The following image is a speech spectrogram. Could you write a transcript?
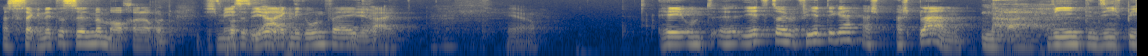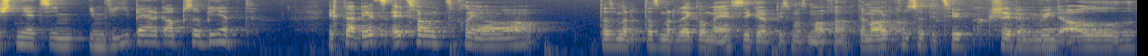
Also ich sage nicht, das soll man machen, aber es ist mehr so die eigene Unfähigkeit. Ja. Hey, und äh, jetzt so über die Viertige, hast du Pläne? Nein. Wie intensiv bist du denn jetzt im, im Weinberg absorbiert? Ich glaube, jetzt, jetzt fängt es ein bisschen an, dass man, dass man regelmäßig etwas machen muss. Der Markus hat jetzt heute geschrieben, wir müssen all,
